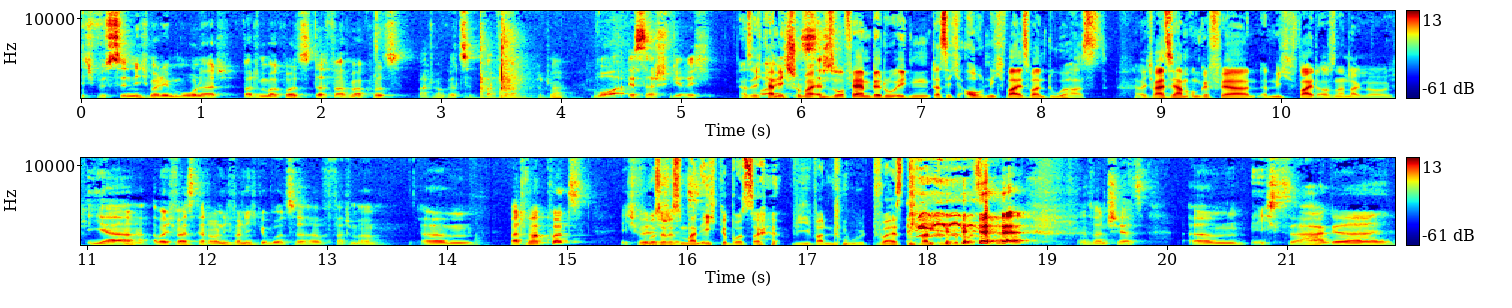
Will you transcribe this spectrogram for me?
Ich wüsste nicht mal den Monat. Warte mal kurz. Das, warte mal kurz. Warte mal kurz. Warte mal. Warte mal. Boah, ist das schwierig. Also ich Boah, kann dich schon mal insofern beruhigen, dass ich auch nicht weiß, wann du hast. Aber ich weiß, wir haben ungefähr nicht weit auseinander, glaube ich. Ja, aber ich weiß gerade auch nicht, wann ich Geburtstag habe. Warte mal. Ähm, warte mal kurz. Ich Du musst ja wissen, wann ich Geburtstag habe. Wie, wann du? Du weißt nicht, wann du Geburtstag hast? Das war ein Scherz. Ähm, ich sage,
